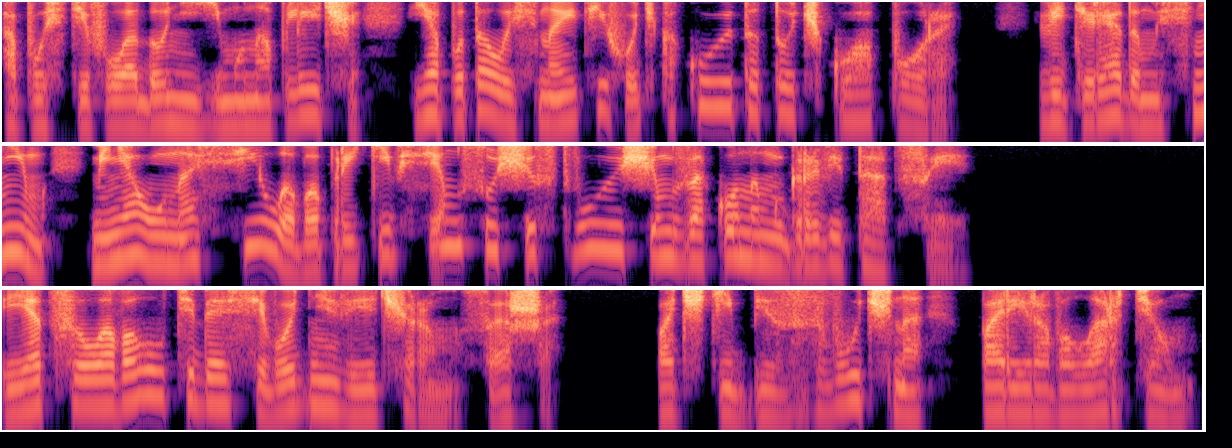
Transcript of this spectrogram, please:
Опустив ладони ему на плечи, я пыталась найти хоть какую-то точку опоры. Ведь рядом с ним меня уносило вопреки всем существующим законам гравитации. «Я целовал тебя сегодня вечером, Саша», — почти беззвучно парировал Артём.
